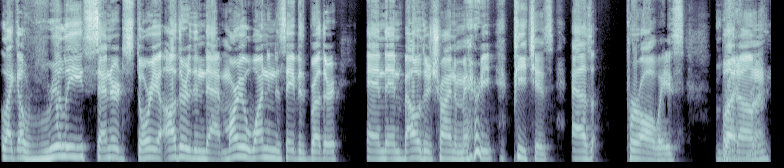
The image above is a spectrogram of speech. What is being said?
like a really centered story other than that. Mario wanting to save his brother and then Bowser trying to marry Peaches as per always. But Right, um right.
